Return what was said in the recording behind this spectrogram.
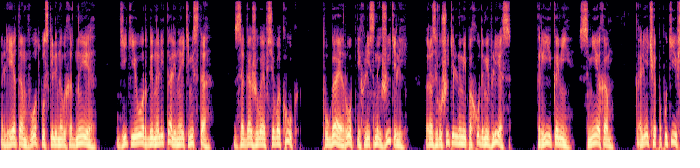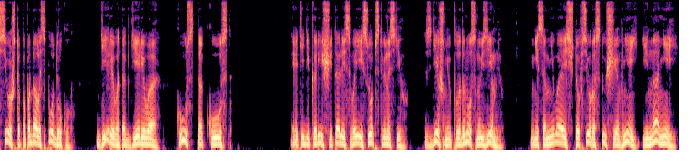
Летом в отпуск или на выходные дикие орды налетали на эти места, загаживая все вокруг, пугая робких лесных жителей разрушительными походами в лес, криками, смехом, калеча по пути все, что попадалось под руку. Дерево так дерево, куст так куст. Эти дикари считали своей собственностью здешнюю плодоносную землю, не сомневаясь, что все растущее в ней и на ней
